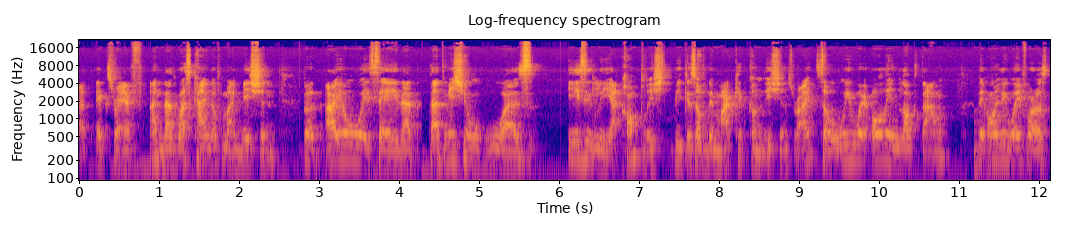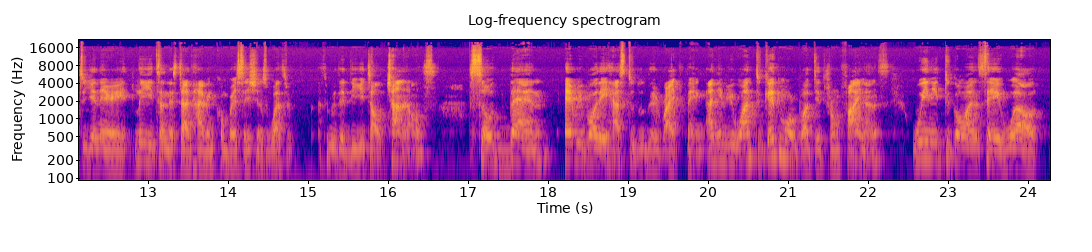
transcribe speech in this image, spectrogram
at XREF, and that was kind of my mission. But I always say that that mission was easily accomplished because of the market conditions, right? So we were all in lockdown. The only way for us to generate leads and start having conversations was through the digital channels. So then everybody has to do the right thing. And if you want to get more budget from finance, we need to go and say, well,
